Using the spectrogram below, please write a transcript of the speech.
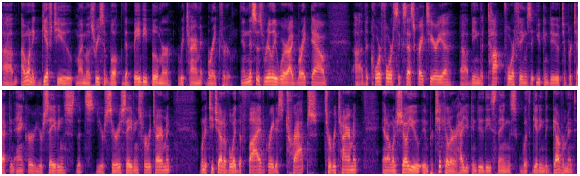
Um, I want to gift you my most recent book, The Baby Boomer Retirement Breakthrough. And this is really where I break down uh, the core four success criteria uh, being the top four things that you can do to protect and anchor your savings, that's your serious savings for retirement. I want to teach you how to avoid the five greatest traps to retirement. And I want to show you in particular how you can do these things with getting the government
